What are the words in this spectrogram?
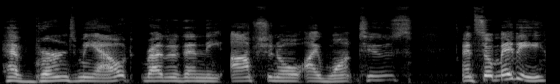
have burned me out rather than the optional I want tos. And so maybe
